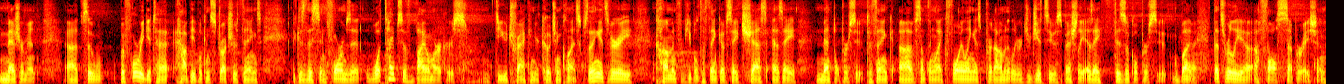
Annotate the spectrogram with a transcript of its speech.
measurement. Uh, so before we get to how people can structure things, because this informs it, what types of biomarkers do you track in your coaching clients? Because I think it's very common for people to think of, say, chess as a mental pursuit, to think of something like foiling as predominantly, or jujitsu especially, as a physical pursuit. But right. that's really a, a false separation.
